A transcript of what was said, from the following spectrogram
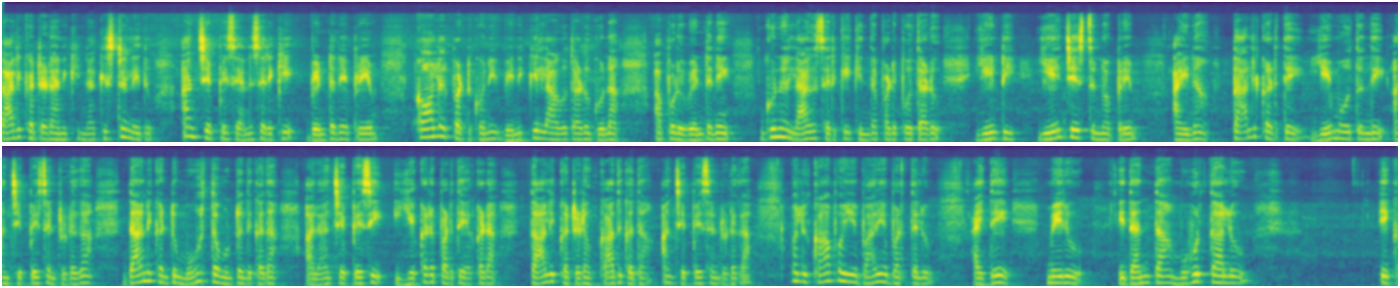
తాలి కట్టడానికి నాకు ఇష్టం లేదు అని చెప్పేసి అనేసరికి వెంటనే ప్రేమ్ కాలర్ పట్టుకొని వెనక్కి లాగుతాడు గుణ. అప్పుడు వెంటనే గుణ లాగేసరికి కింద పడిపోతాడు. ఏంటి ఏం చేస్తున్నావు ప్రేమ్? అయినా తాలి కడితే ఏమవుతుంది అని చెప్పేసి అంటుండగా దానికంటూ ముహూర్తం ఉంటుంది కదా అలా అని చెప్పేసి ఎక్కడ పడితే అక్కడ తాలి కట్టడం కాదు కదా అని చెప్పేసి అంటుండగా వాళ్ళు కాబోయే భార్య భర్తలు. అయితే మీరు ఇదంతా ముహూర్తాలు ఇక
